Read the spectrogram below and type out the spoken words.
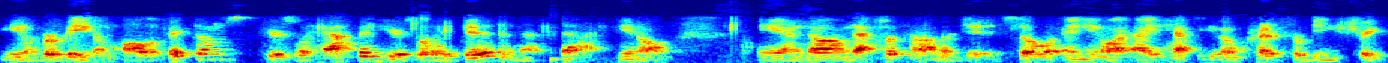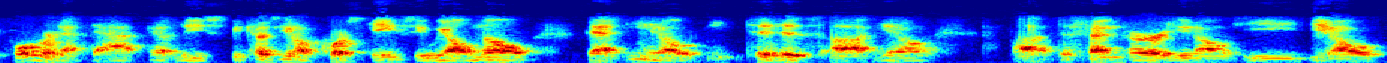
you know, verbatim. All the victims, here's what happened, here's what I did, and that's that, you know. And um, that's what Dahmer did. So, and you know, I, I have to give him credit for being straightforward at that, at least, because you know, of course, Gacy, we all know that you know, to his uh, you know, uh, defender, you know, he you know,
